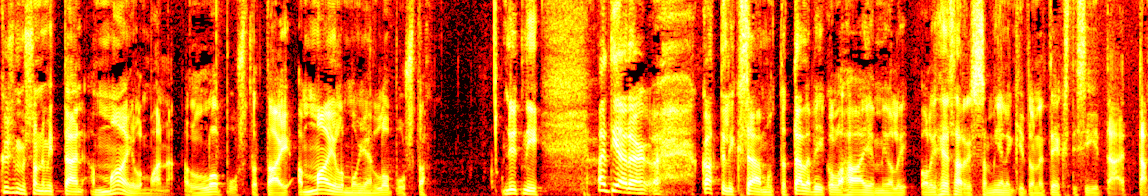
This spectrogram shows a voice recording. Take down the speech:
Kysymys on nimittäin maailman lopusta tai maailmojen lopusta. Nyt niin, mä en tiedä, katteliko sä, mutta tällä viikolla aiemmin oli, oli Hesarissa mielenkiintoinen teksti siitä, että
